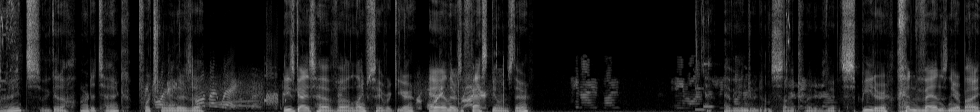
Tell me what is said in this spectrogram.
Alright, we got a heart attack. Fortunately, there's a... These guys have uh, lifesaver gear. And there's a fast ambulance there. Heavy injured on site. Right, speeder and vans nearby.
